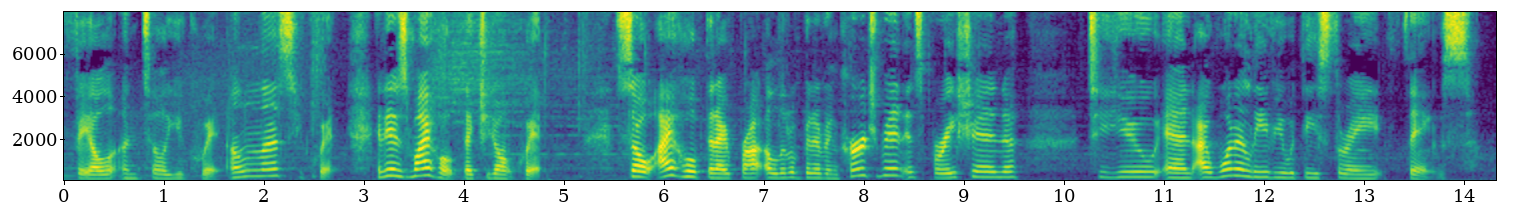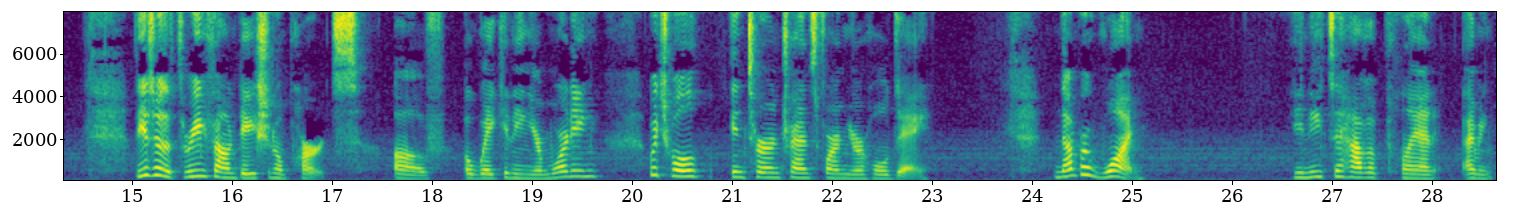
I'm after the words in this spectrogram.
fail until you quit, unless you quit. And it is my hope that you don't quit. So I hope that I brought a little bit of encouragement, inspiration to you, and I want to leave you with these three things. These are the three foundational parts of awakening your morning, which will in turn transform your whole day. Number one, you need to have a plan. I mean,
